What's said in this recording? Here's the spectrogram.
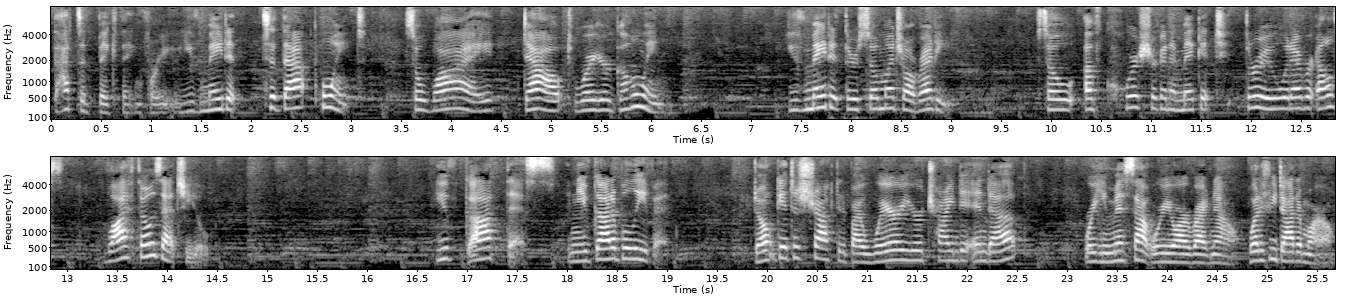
that's a big thing for you. You've made it to that point. So why doubt where you're going? You've made it through so much already. So of course you're going to make it through whatever else life throws at you. You've got this, and you've got to believe it. Don't get distracted by where you're trying to end up, where you miss out where you are right now. What if you die tomorrow?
